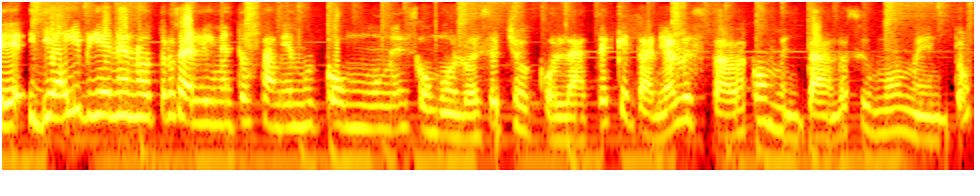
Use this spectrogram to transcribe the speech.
Eh, y de ahí vienen otros alimentos también muy comunes, como lo es el chocolate, que Tania lo estaba comentando hace un momento.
